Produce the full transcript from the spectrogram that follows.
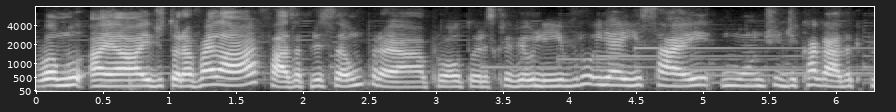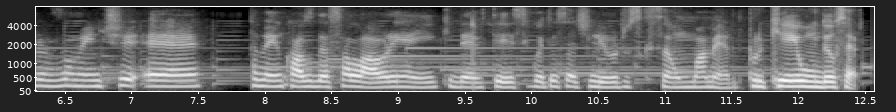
Vamos, a, editora vai lá, faz a pressão para o autor escrever o livro e aí sai um monte de cagada que provavelmente é também o caso dessa Lauren aí, que deve ter 57 livros que são uma merda, porque um deu certo.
